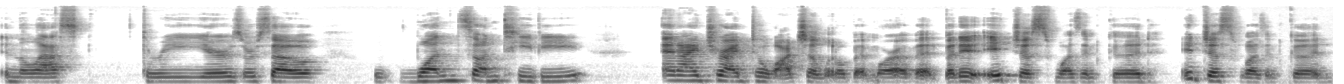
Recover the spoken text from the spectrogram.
in the last three years or so once on TV. And I tried to watch a little bit more of it, but it, it just wasn't good. It just wasn't good.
